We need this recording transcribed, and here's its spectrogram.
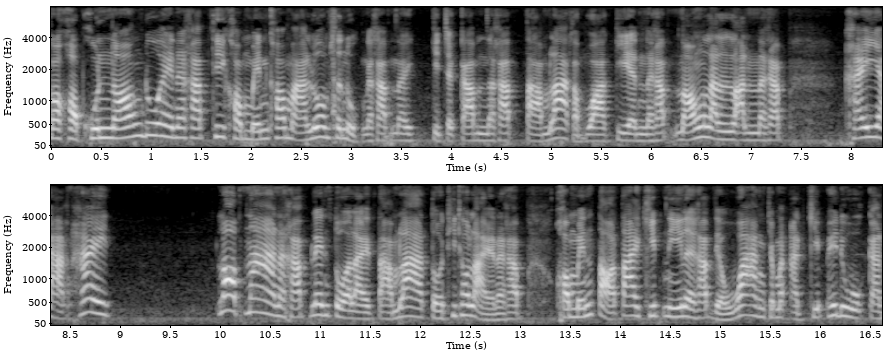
ก็ขอบคุณน้องด้วยนะครับ ที่คอมเมนต์เข้ามาร่วมสนุกนะครับ ในกิจกรรมนะครับ ตามล่ากับวาเกียนนะครับ น้องลันลันนะครับ ใครอยากให้ รอบหน้านะครับ เล่นตัวอะไรตามล่าตัวที่เท่าไหร่นะครับ คอมเมนต์ต่อใต้คลิปนี้เลยครับ เดี๋ยวว่างจะมาอัดคลิปให้ดูกัน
